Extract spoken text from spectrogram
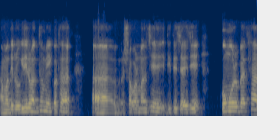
আমাদের রোগীদের মাধ্যমে এই কথা সবার মাঝে দিতে চাই যে, কোমর ব্যথা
